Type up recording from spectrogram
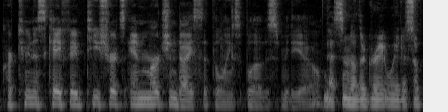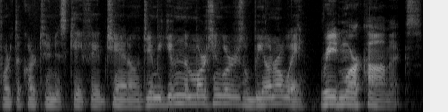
Cartoonist Kayfabe t-shirts and merchandise at the links below this video. That's another great way to support the Cartoonist Kayfabe channel. Jimmy, give them the marching orders. We'll be on our way. Read more comics.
